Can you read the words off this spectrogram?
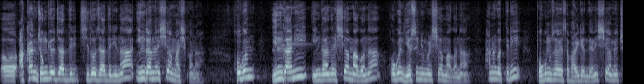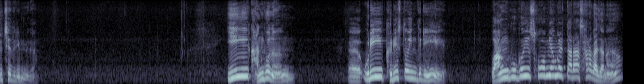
어, 악한 종교자들 지도자들이나 인간을 시험하시거나 혹은 인간이 인간을 시험하거나 혹은 예수님을 시험하거나 하는 것들이 복음서에서 발견되는 시험의 주체들입니다. 이 간구는 우리 그리스도인들이 왕국의 소명을 따라 살아가잖아요.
